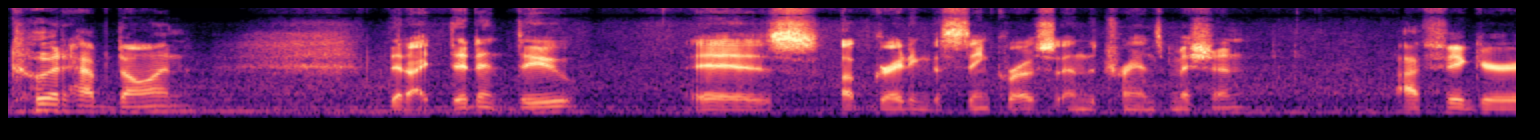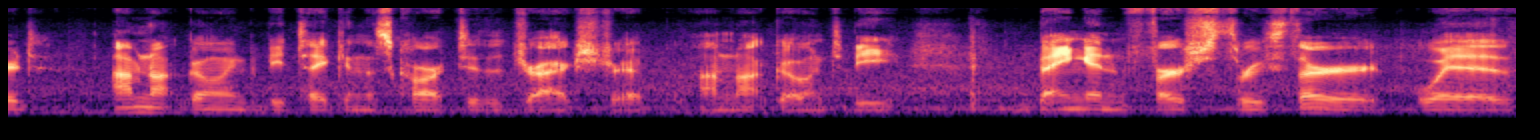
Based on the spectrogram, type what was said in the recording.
could have done that I didn't do is upgrading the synchros and the transmission. I figured I'm not going to be taking this car to the drag strip. I'm not going to be banging first through third with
